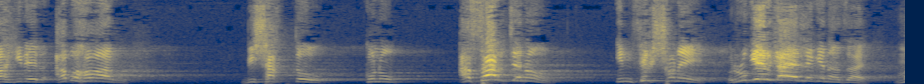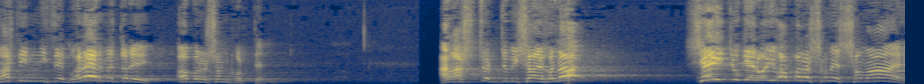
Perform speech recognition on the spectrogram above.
বাহিরের আবহাওয়ার বিষাক্ত কোনো আসার যেন ইনফেকশনে রোগীর গায়ে লেগে না যায়, মাটির নিচে ঘরের ভেতরে অপারেশন করতেন আর আশ্চর্য বিষয় হলো, সেই যুগের ওই অপারেশনের সময়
